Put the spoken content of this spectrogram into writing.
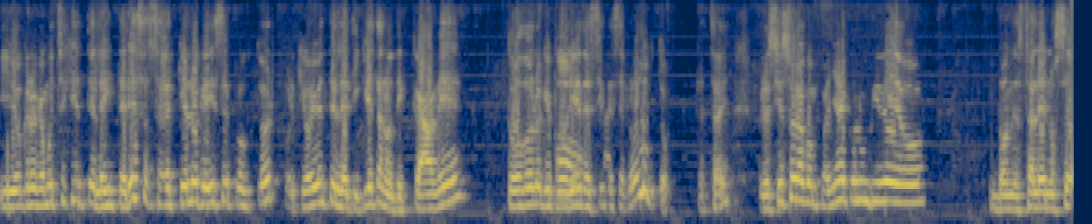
y yo creo que a mucha gente le interesa saber qué es lo que dice el productor, porque obviamente en la etiqueta no te cabe todo lo que podría oh, decir de ese producto, ¿cachai? Pero si eso lo acompañáis con un video donde sale, no sé,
